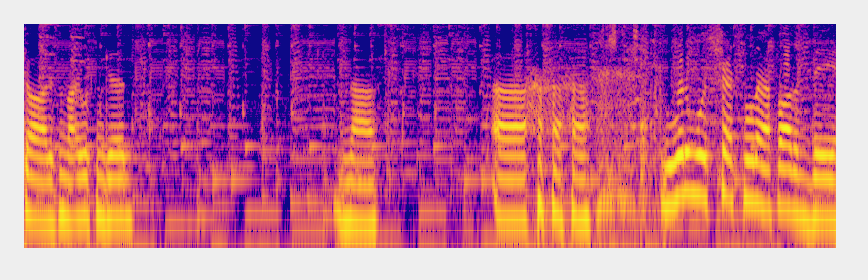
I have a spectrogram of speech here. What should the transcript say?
God, this is not that looking good. Nice. Uh, a little more stressful than I thought it'd be.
